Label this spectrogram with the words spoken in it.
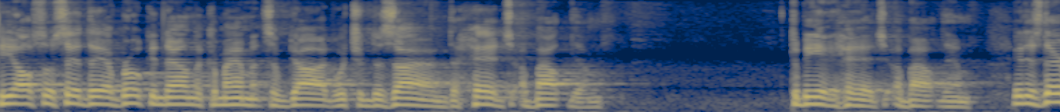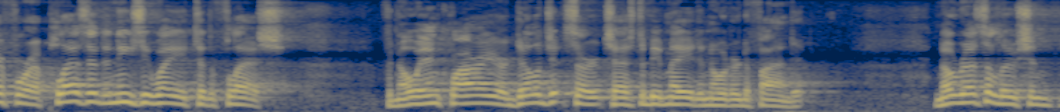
He also said they have broken down the commandments of God, which are designed to hedge about them, to be a hedge about them. It is therefore a pleasant and easy way to the flesh for no inquiry or diligent search has to be made in order to find it. No resolution,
